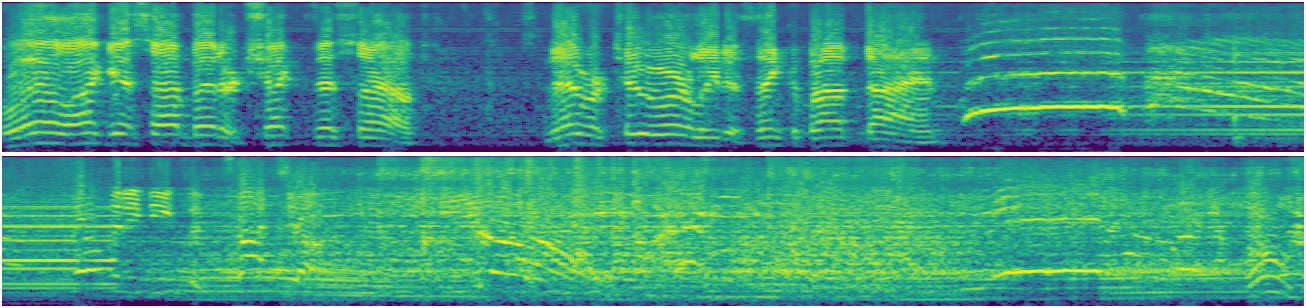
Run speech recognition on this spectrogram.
Well, I guess I better check this out. It's never too early to think about dying. Somebody needs a touch-up. Those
